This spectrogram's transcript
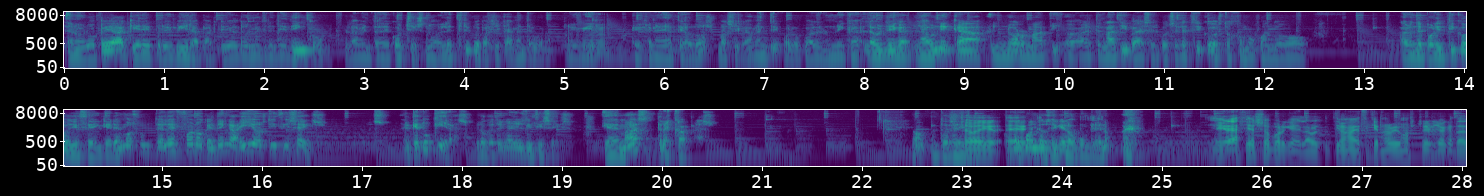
La Unión Europea quiere prohibir a partir del 2035 la venta de coches no eléctricos, básicamente, bueno, prohibir que generen CO2, básicamente, con lo cual la única, la única, la única norma alternativa es el coche eléctrico. Esto es como cuando hablan de políticos, dicen, queremos un teléfono que tenga iOS 16. Pues, el que tú quieras, pero que tenga iOS 16. Y además, tres cámaras. ¿No? Entonces, ¿cuánto sé que lo cumple, no? Es gracioso porque la última vez que nos vimos tú y yo que te,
